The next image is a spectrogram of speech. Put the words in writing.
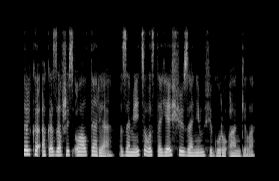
Только оказавшись у алтаря, заметила стоящую за ним фигуру ангела.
